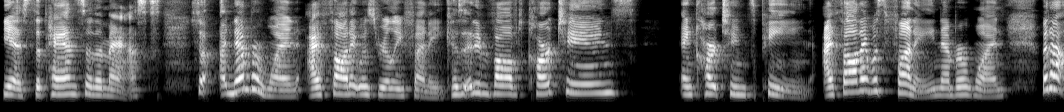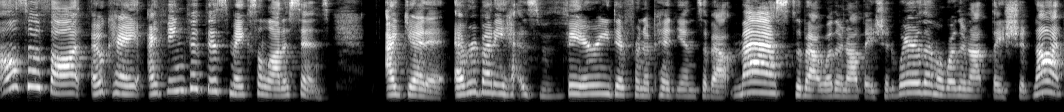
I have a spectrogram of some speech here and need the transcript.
Yes, the pants are the masks. So, uh, number one, I thought it was really funny because it involved cartoons and cartoons peeing. I thought it was funny, number one. But I also thought, okay, I think that this makes a lot of sense. I get it. Everybody has very different opinions about masks, about whether or not they should wear them or whether or not they should not.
